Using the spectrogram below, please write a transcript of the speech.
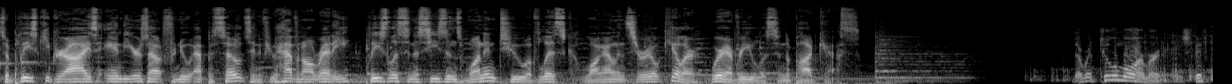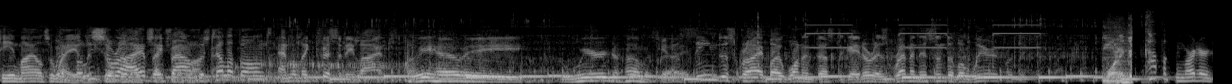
So please keep your eyes and ears out for new episodes, and if you haven't already, please listen to seasons one and two of Lisk, Long Island Serial Killer, wherever you listen to podcasts. There were two more murders 15 miles away. When police arrived, they found the telephones and electricity lines. We have a weird homicide. A scene described by one investigator as reminiscent of a weird. Morning. Cup of murder.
